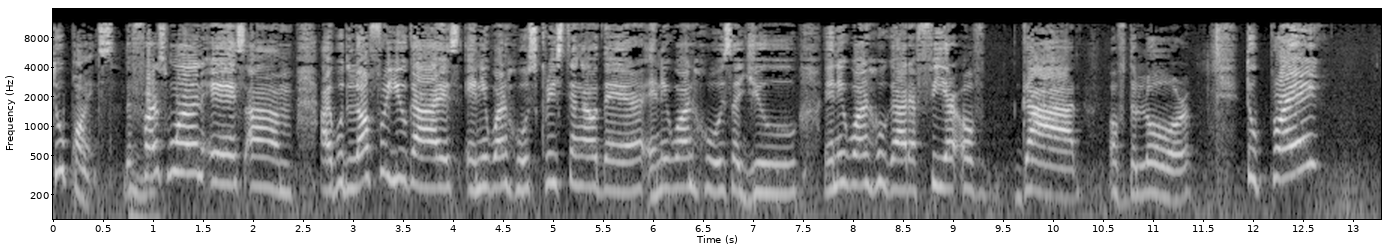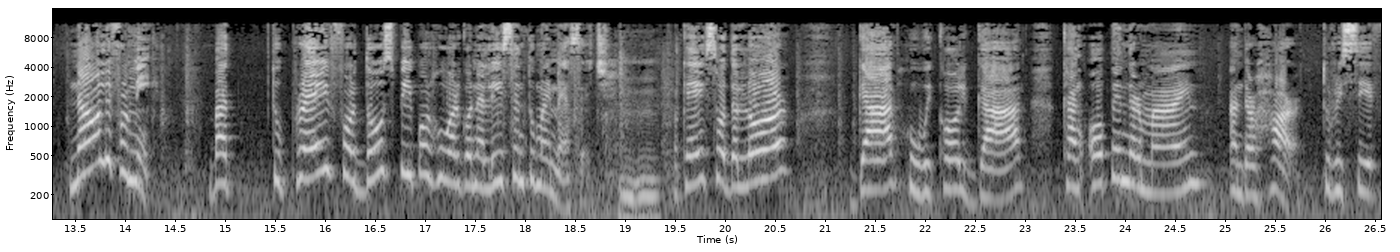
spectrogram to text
two points. The mm-hmm. first one is um, I would love for you guys, anyone who's Christian out there, anyone who's a Jew, anyone who got a fear of God, of the Lord, to pray not only for me, but to pray for those people who are going to listen to my message. Mm-hmm. Okay, so the Lord, God, who we call God, can open their mind and their heart to receive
